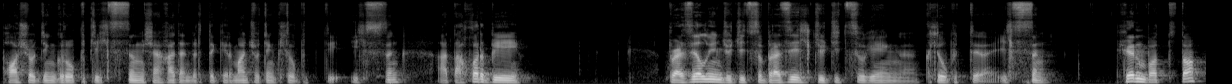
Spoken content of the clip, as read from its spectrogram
пошуудын группт илссэн, Шанхайд амьдардаг германчуудын клубт илссэн. А давхар би Brazilian Jiu-Jitsu, Бразил Jiu-Jitsu-гийн клубт илссэн. Тэгэхээр н боддоо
